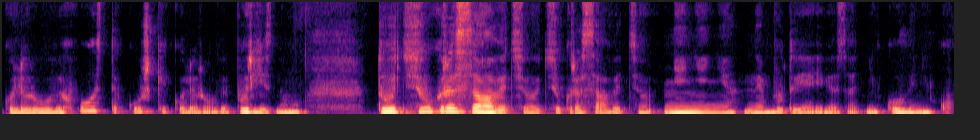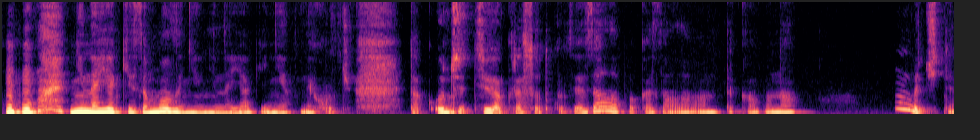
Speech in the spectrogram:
кольорові, хвости, кушки кольорові, по-різному. То цю красавицю, цю красавицю, ні-ні-ні, не буду я її в'язати ніколи, нікому. Ні на які замовлення, ні на які, ні, не хочу. Так, отже, цю я красотку зв'язала, показала вам. Така вона. Ну, бачите,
